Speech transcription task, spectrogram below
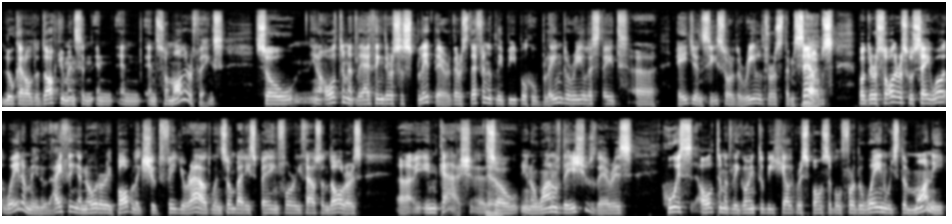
look at all the documents and, and, and, and some other things. So, you know, ultimately, I think there's a split there. There's definitely people who blame the real estate uh, agencies or the realtors themselves, right. but there's others who say, well, wait a minute, I think a notary public should figure out when somebody's paying $40,000 uh, in cash. Uh, yeah. So, you know, one of the issues there is who is ultimately going to be held responsible for the way in which the money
